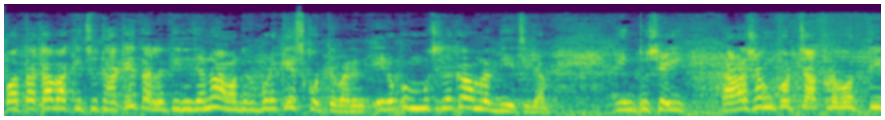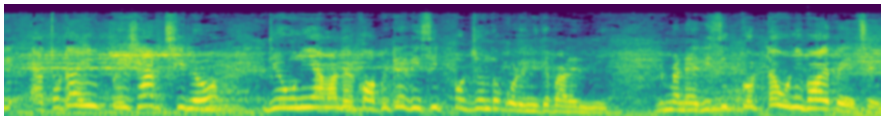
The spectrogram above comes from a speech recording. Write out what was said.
পতাকা বা কিছু থাকে, তাহলে তিনি যেন আমাদের উপরে কেস করতে পারেন। এরকম মুচলেখাও আমরা দিয়েছিলাম। কিন্তু সেই তারাশঙ্কর চক্রবর্তীর এতটাই প্রেশার ছিল যে, উনি আমাদের কপিটা রিসিভ পর্যন্ত করে নিতে পারেননি। মানে রিসিভ করতেও উনি ভয় পেয়েছেন।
